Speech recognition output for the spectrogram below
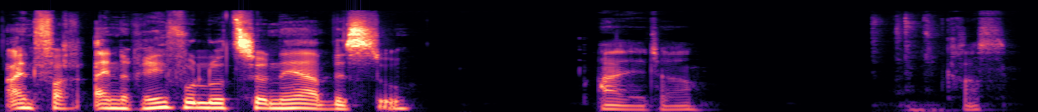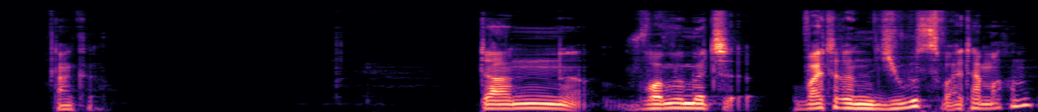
Einfach ein Revolutionär bist du. Alter. Krass. Danke. Dann wollen wir mit weiteren News weitermachen.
